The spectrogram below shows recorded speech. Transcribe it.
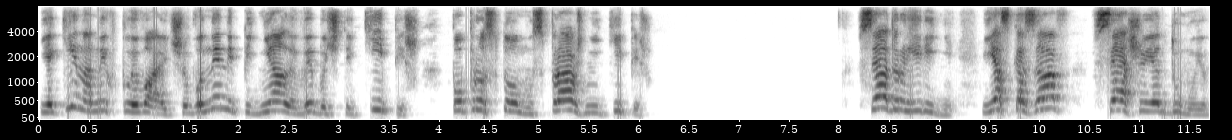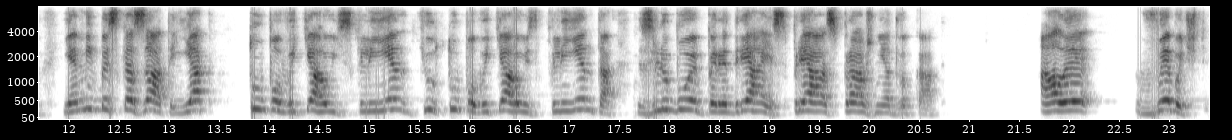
які на них впливають, щоб вони не підняли, вибачте, кіпіш по-простому, справжній кіпіш. Все, дорогі рідні, я сказав все, що я думаю. Я міг би сказати, як тупо витягують з клієнта, тупо витягують з клієнта з любої передряги справжній адвокат. Але вибачте,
